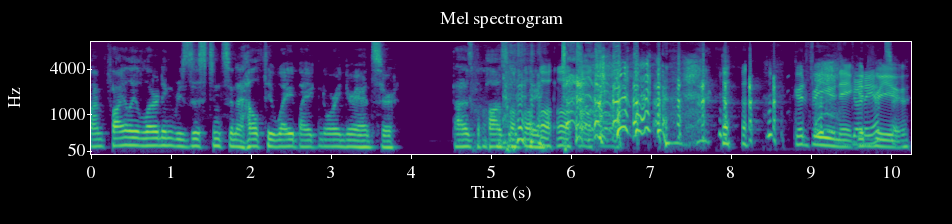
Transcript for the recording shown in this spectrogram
I'm finally learning resistance in a healthy way by ignoring your answer. That is the positive thing. Good for you, Nate. Good Good,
